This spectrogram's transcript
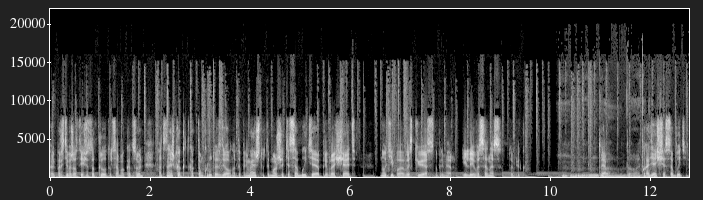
э, прости, пожалуйста, я сейчас открыл эту самую консоль. А ты знаешь, как, как там круто сделано? Ты понимаешь, что ты можешь эти события превращать, ну, типа в SQS, например, или в SNS топик? Да, Прям да. Входящее событие.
